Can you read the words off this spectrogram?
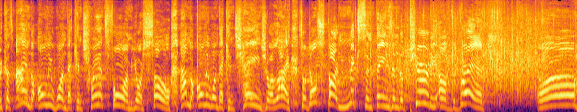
because I am the only one that can transform your soul. I'm the only one that can change your life. So don't start mixing things in the purity of the bread. Oh,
